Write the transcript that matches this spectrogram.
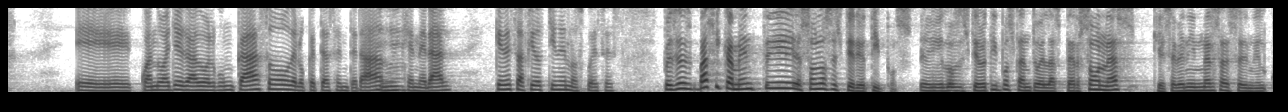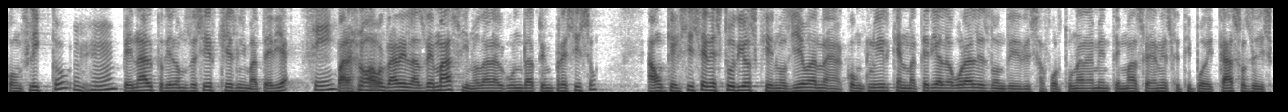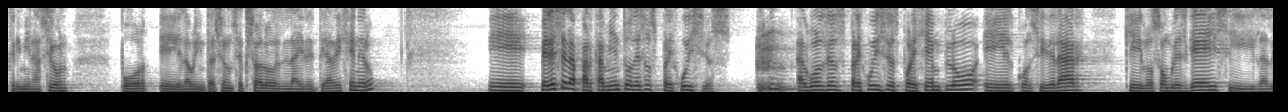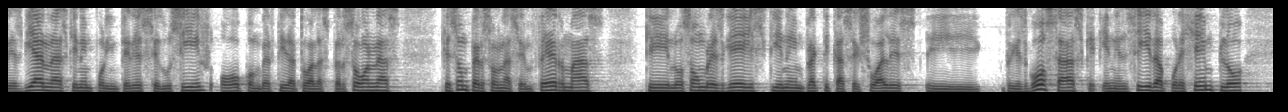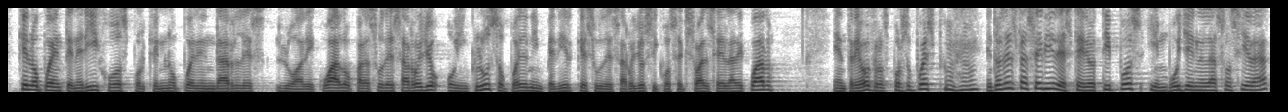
Eh, cuando ha llegado algún caso de lo que te has enterado en general, ¿qué desafíos tienen los jueces? Pues es, básicamente son los estereotipos. Eh, los estereotipos tanto de las personas que se ven inmersas en el conflicto penal, podríamos decir que es mi materia, para no ahondar en las demás y no dar algún dato impreciso. Aunque existen estudios que nos llevan a concluir que en materia laboral es donde desafortunadamente más se dan este tipo de casos de discriminación por eh, la orientación sexual o la identidad de género. Eh, pero es el apartamiento de esos prejuicios. Algunos de esos prejuicios, por ejemplo, el considerar que los hombres gays y las lesbianas tienen por interés seducir o convertir a todas las personas, que son personas enfermas, que los hombres gays tienen prácticas sexuales eh, riesgosas, que tienen sida, por ejemplo, que no pueden tener hijos porque no pueden darles lo adecuado para su desarrollo o incluso pueden impedir que su desarrollo psicosexual sea el adecuado. entre otros, por supuesto. Entonces, esta serie de estereotipos imbuyen en la sociedad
